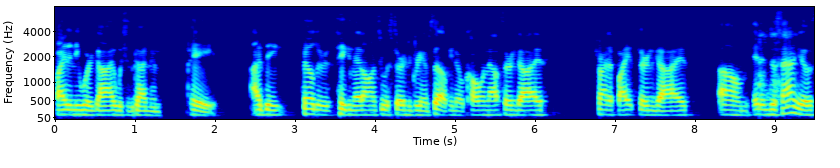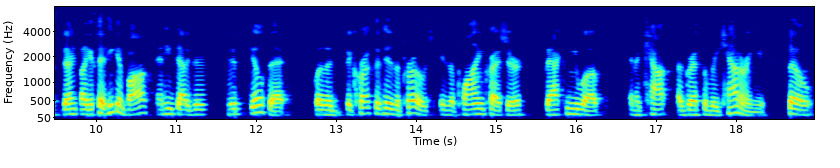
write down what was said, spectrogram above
fight anywhere guy, which has gotten him paid. I think Felder is taking that on to a certain degree himself. You know, calling out certain guys, trying to fight certain guys. Um, and in Dos Anjos, like I said, he can box and he's got a good, good skill set. But the, the crux of his approach is applying pressure, backing you up, and account aggressively countering you. So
